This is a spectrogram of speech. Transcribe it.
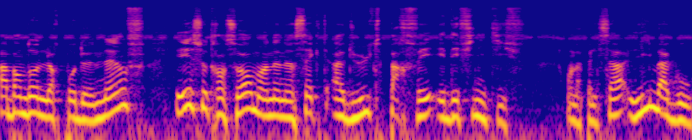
abandonnent leur peau de nymphe et se transforment en un insecte adulte parfait et définitif. On appelle ça l'imago.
